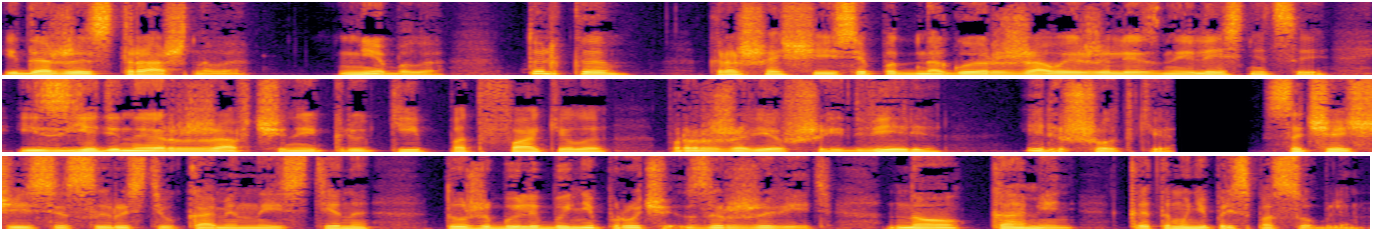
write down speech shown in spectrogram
и даже страшного. Не было. Только крошащиеся под ногой ржавые железные лестницы, изъеденные ржавчиной крюки под факелы — проржавевшие двери и решетки. Сочащиеся сыростью каменные стены тоже были бы не прочь заржаветь, но камень к этому не приспособлен.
